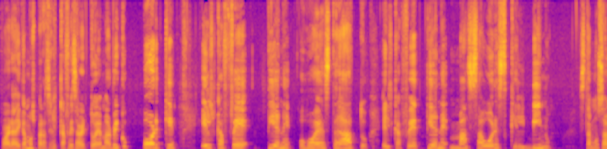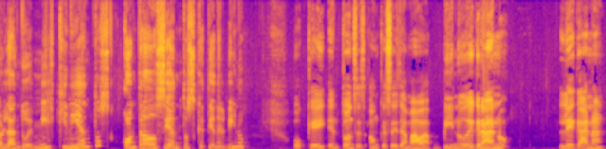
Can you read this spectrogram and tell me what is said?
para, digamos, para hacer el café saber todavía más rico, porque el café tiene, ojo a este dato, el café tiene más sabores que el vino. Estamos hablando de 1500 contra 200 que tiene el vino. Ok, entonces, aunque se llamaba vino de grano, le gana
